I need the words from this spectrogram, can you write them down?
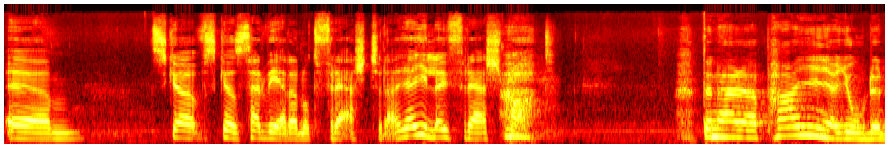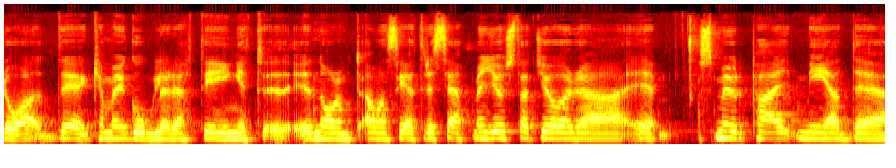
ehm, ska, ska servera något fräscht. Sådär. Jag gillar ju fräsch mat. Den här pajen jag gjorde då, det kan man ju googla rätt. Det är inget eh, enormt avancerat recept. Men just att göra eh, smulpaj med eh,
